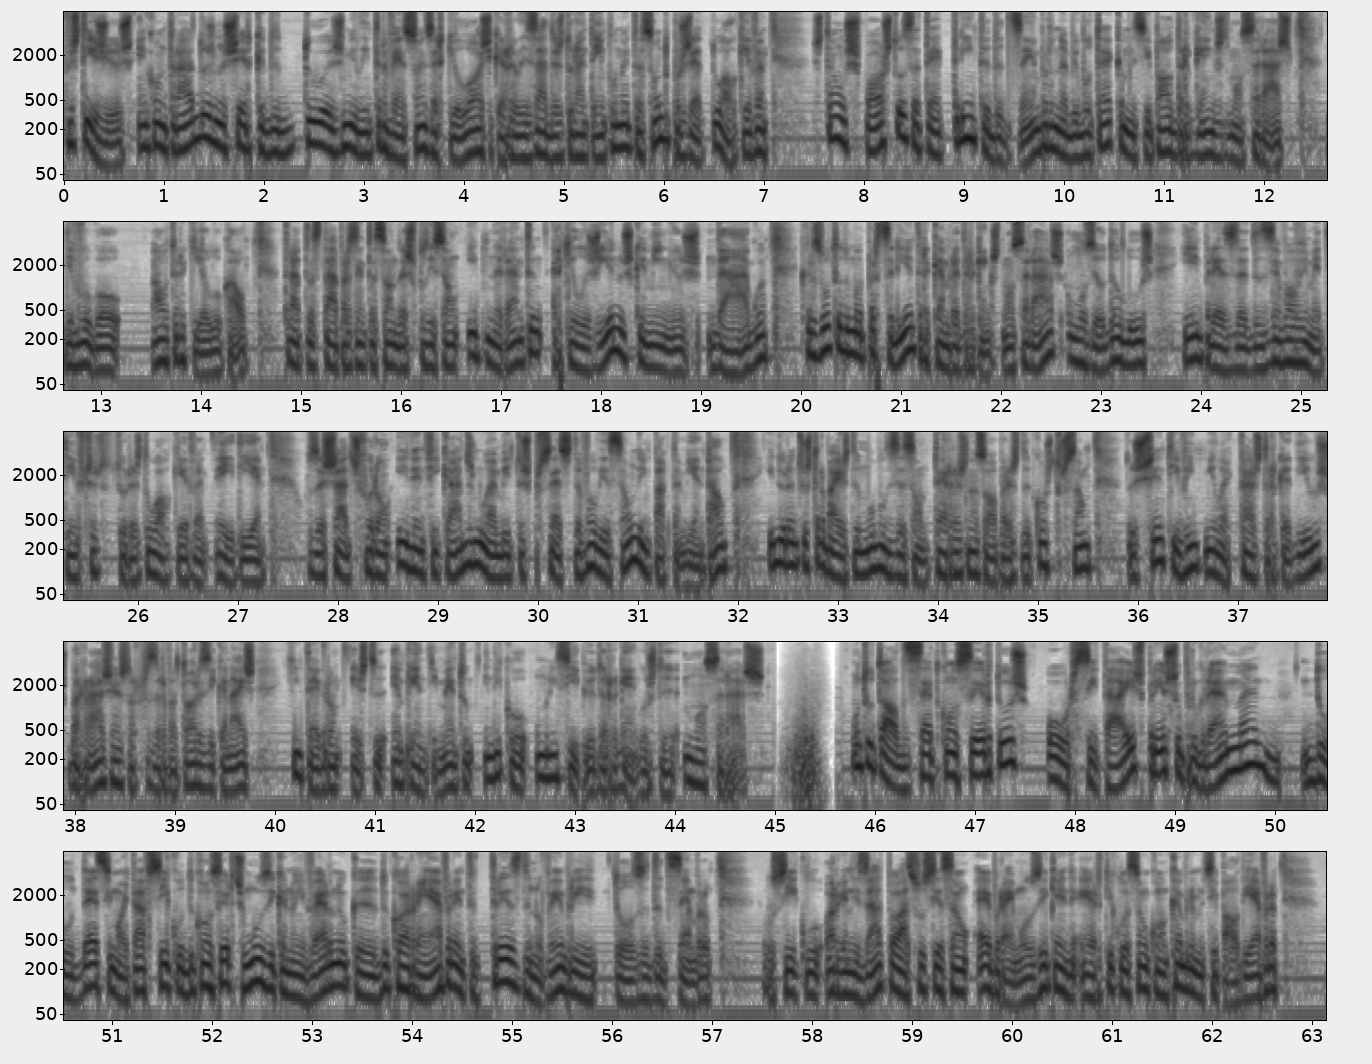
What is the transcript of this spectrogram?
Vestígios encontrados nos cerca de 2 mil intervenções arqueológicas realizadas durante a implementação do projeto do Alqueva estão expostos até 30 de dezembro na Biblioteca Municipal de Reguengos de Monsaraz, divulgou autarquia local. Trata-se da apresentação da exposição itinerante Arqueologia nos Caminhos da Água, que resulta de uma parceria entre a Câmara de Reguengos de Monsaraz, o Museu da Luz e a Empresa de Desenvolvimento de Infraestruturas do Alqueva, a IDIA. Os achados foram identificados no âmbito dos processos de avaliação de impacto ambiental e durante os trabalhos de mobilização de terras nas obras de construção dos 120 mil hectares de regadios, barragens, reservatórios e canais que integram este empreendimento, indicou o município de Reguengos de Monsaraz. Um total de sete concertos ou recitais preenche o programa do 18º ciclo de concertos Música no Inverno que decorre em Évora entre 13 de novembro e 12 de dezembro. O ciclo, organizado pela Associação Évora em Música, em articulação com a Câmara Municipal de Évora,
